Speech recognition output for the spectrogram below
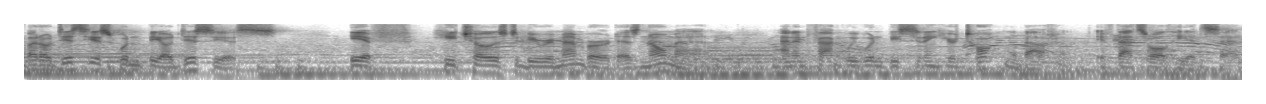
But Odysseus wouldn't be Odysseus if he chose to be remembered as no man. And in fact, we wouldn't be sitting here talking about him if that's all he had said.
